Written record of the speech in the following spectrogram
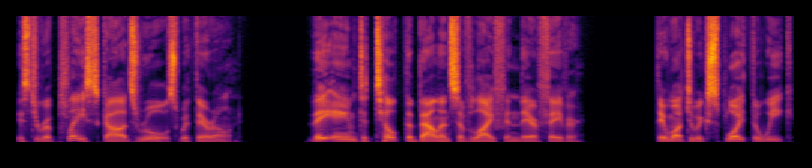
is to replace God's rules with their own. They aim to tilt the balance of life in their favor. They want to exploit the weak,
